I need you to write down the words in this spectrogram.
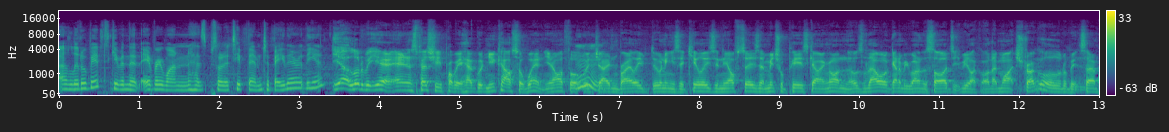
a little bit, given that everyone has sort of tipped them to be there at the end? Yeah, a little bit, yeah, and especially probably how good Newcastle went. You know, I thought with Mm. Jayden Brailey doing his Achilles in the off-season, and Mitchell Pearce going on, was, they were going to be one of the sides that you'd be like, oh, they might struggle a little bit. So,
